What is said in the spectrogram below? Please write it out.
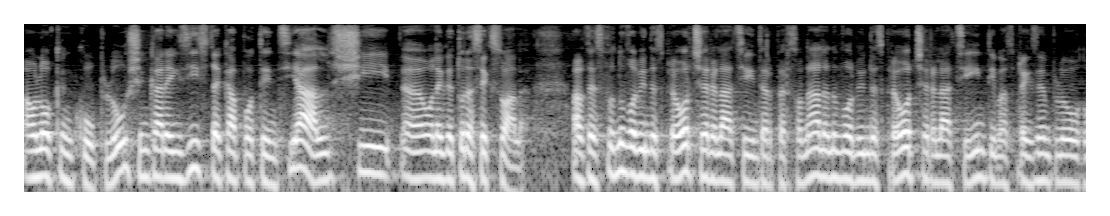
au loc în cuplu și în care există ca potențial și uh, o legătură sexuală. Altfel spus, nu vorbim despre orice relație interpersonală, nu vorbim despre orice relație intimă. Spre exemplu,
